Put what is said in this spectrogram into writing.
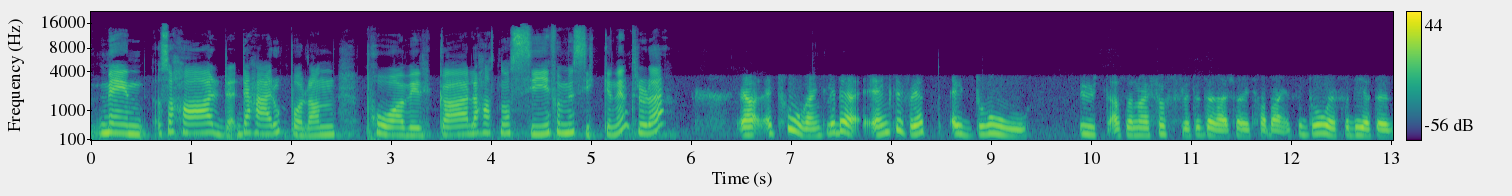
men, så har det her oppholdene påvirka eller hatt noe å si for musikken din, tror du det? Ja, jeg tror egentlig det. Egentlig fordi at jeg dro ut altså Når jeg først flyttet til Reykjavik fra Bergen, så dro jeg fordi at jeg,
